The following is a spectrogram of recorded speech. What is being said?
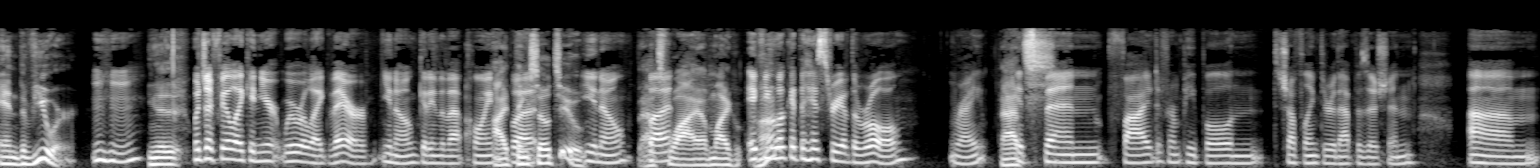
and the viewer. Mhm. You know, Which I feel like in your we were like there, you know, getting to that point. I but, think so too. You know, That's why I'm like, if you look at the history of the role, right? That's- It's been five different people and shuffling through that position. Um,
